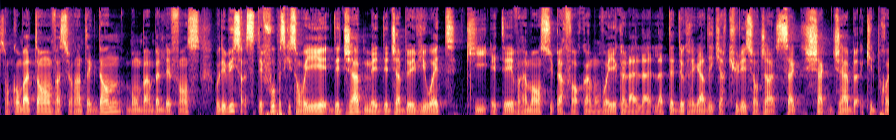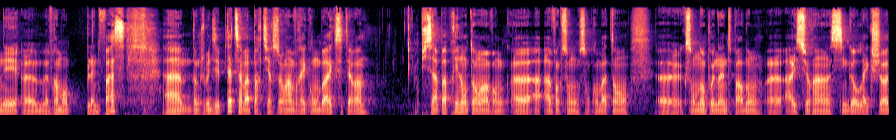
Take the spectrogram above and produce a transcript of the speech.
son combattant va sur un takedown. Bon, ben, belle défense. Au début, c'était fou parce qu'il s'envoyait des jabs, mais des jabs de heavyweight qui étaient vraiment super forts quand même. On voyait que la, tête de Gregardi qui reculait sur chaque, chaque jab qu'il prenait euh, vraiment pleine face. Euh, donc je me disais peut-être ça va partir sur un vrai combat, etc. Puis ça a pas pris longtemps avant, euh, avant que son, son combattant, euh, que son opponent, pardon, euh, aille sur un single leg shot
